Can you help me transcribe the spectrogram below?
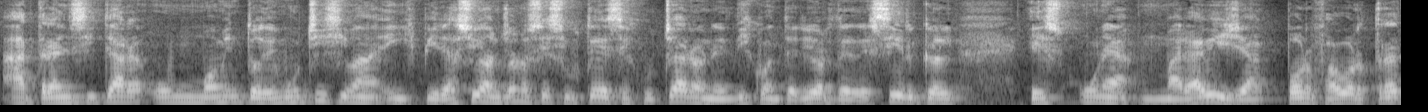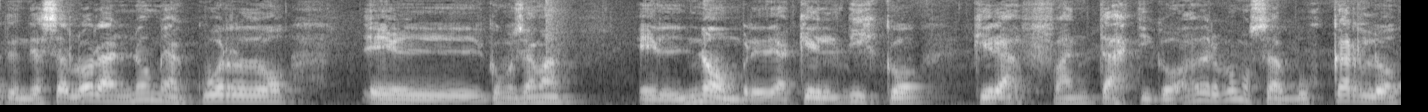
a transitar un momento de muchísima inspiración. Yo no sé si ustedes escucharon el disco anterior de The Circle, es una maravilla. Por favor, traten de hacerlo. Ahora no me acuerdo el. ¿Cómo se llama? El nombre de aquel disco que era fantástico. A ver, vamos a buscarlo.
